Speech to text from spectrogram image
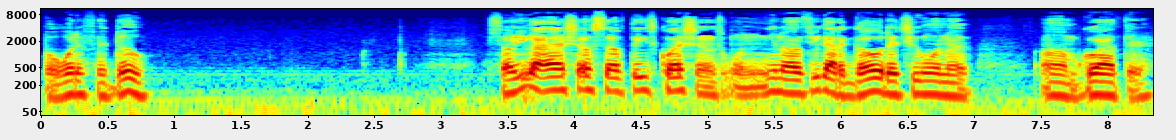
But what if it do? So you gotta ask yourself these questions when you know if you got a goal that you wanna um, go out and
